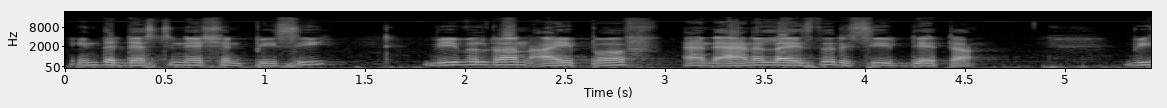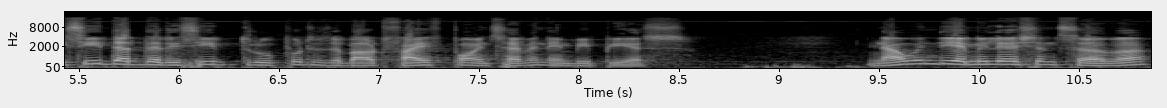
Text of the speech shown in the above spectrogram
In the destination PC, we will run iPerf and analyze the received data. We see that the received throughput is about 5.7 Mbps. Now in the emulation server,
